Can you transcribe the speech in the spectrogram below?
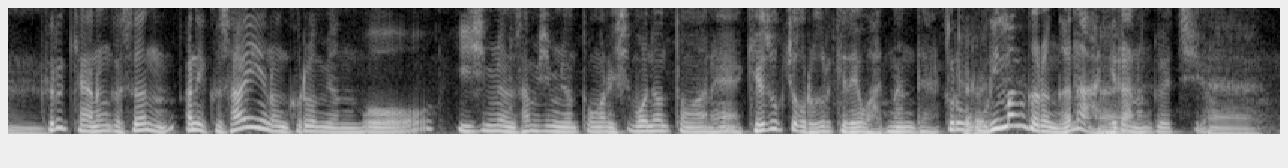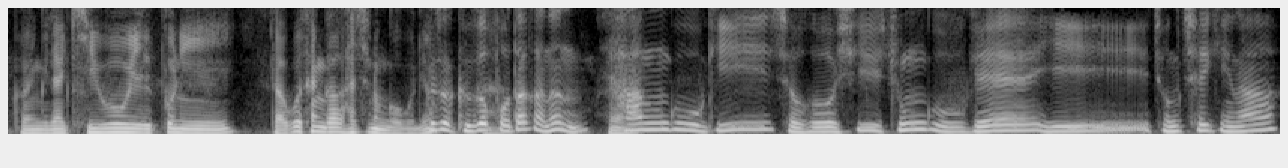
음. 그렇게 하는 것은 아니 그 사이에는 그러면 뭐 20년, 30년 동안에 15년 동안에 계속적으로 그렇게 되어 왔는데 그리고 그렇지. 우리만 그런 건 아니라는 네. 거죠. 네. 그건 그냥 기후일 뿐이 라고 생각하시는 거군요. 그래서 그것보다가는 네. 한국이 저것이 중국의 이 정책이나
